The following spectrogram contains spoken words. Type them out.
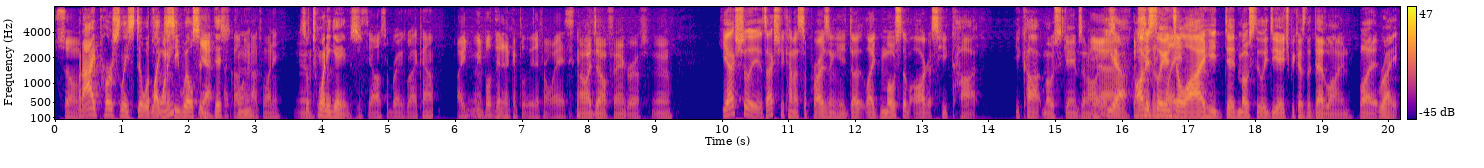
So but I personally still would like 20? to see Willson yeah, this. I count, I count twenty. So 20 games. Since the All Star break what I count. Oh, you- We both did it in completely different ways. Oh, I did on Fangraphs. Yeah. He actually, it's actually kind of surprising. He does like most of August. He caught, he caught most games in August. Yeah. But he Obviously, in. July he did mostly DH because of the deadline, but Right.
